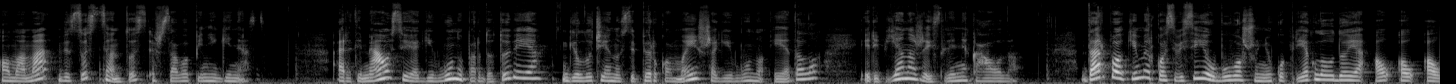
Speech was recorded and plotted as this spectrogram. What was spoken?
o mama visus centus iš savo piniginės. Artimiausioje gyvūnų parduotuvėje gilučiai nusipirko maišą gyvūnų ėdalo ir vieną žaislinį kaulą. Dar po akimirkos visi jau buvo šuniukų prieglaudoje au au au.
